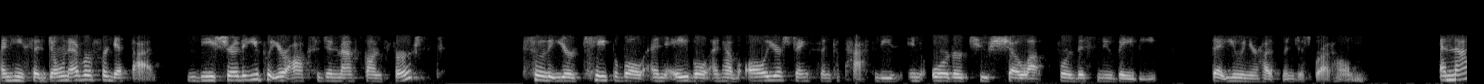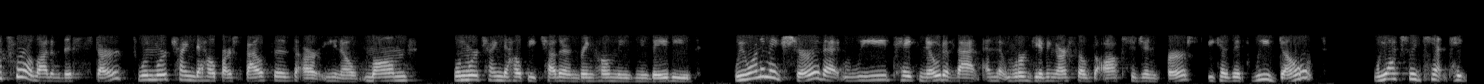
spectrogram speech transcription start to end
And he said, "Don't ever forget that. Be sure that you put your oxygen mask on first so that you're capable and able and have all your strengths and capacities in order to show up for this new baby that you and your husband just brought home. And that's where a lot of this starts when we're trying to help our spouses, our, you know, moms, when we're trying to help each other and bring home these new babies. We want to make sure that we take note of that and that we're giving ourselves oxygen first because if we don't, we actually can't take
